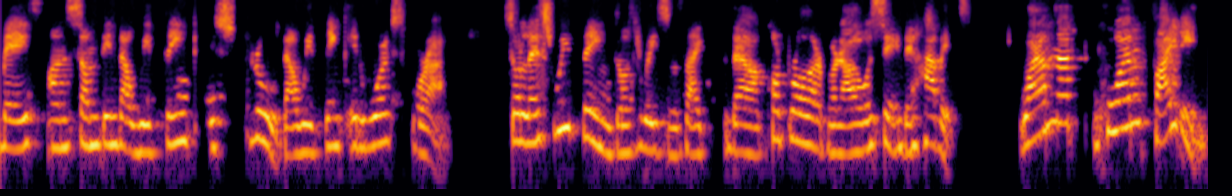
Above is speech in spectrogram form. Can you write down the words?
based on something that we think is true, that we think it works for us. So let's rethink those reasons, like the Corporal Alvarado was saying, the habits what I'm not, who I'm fighting,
